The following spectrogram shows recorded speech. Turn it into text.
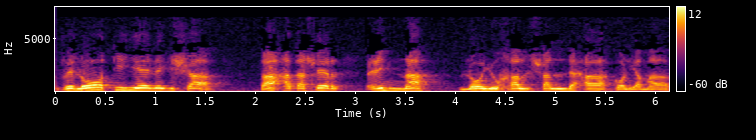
ולא תהיה לאישה, תחת אשר עינה לא יוכל שלחה כל ימיו.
